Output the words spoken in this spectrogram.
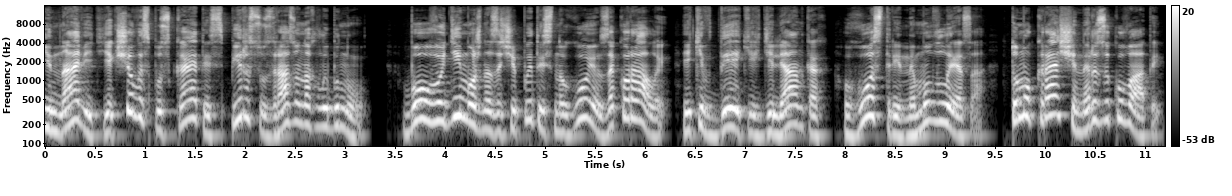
І навіть якщо ви спускаєтесь з пірсу зразу на глибину. Бо у воді можна зачепитись ногою за корали, які в деяких ділянках гострі, немов леза, тому краще не ризикувати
